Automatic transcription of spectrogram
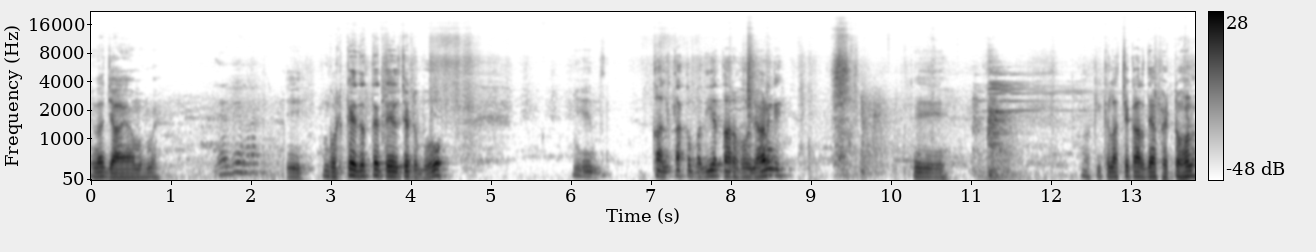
ਇਹਦਾ ਜਾਇਆ ਮੈਂ। ਜੀ। ਗੁਟਕੇ ਦਿੱਤੇ ਤੇਲ ਚ ਡਬੋ। ਇਹ ਕੱਲ ਤੱਕ ਵਧੀਆ ਤਰ ਹੋ ਜਾਣਗੇ। ਤੇ ਬਾਕੀ ਕਲੱਚ ਕਰਦੇ ਆ ਫਿੱਟ ਹੁਣ।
